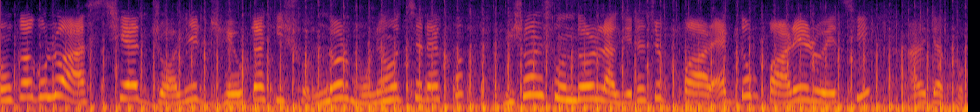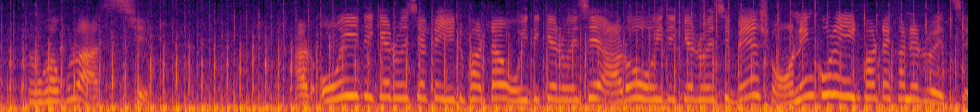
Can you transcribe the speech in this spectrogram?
নৌকাগুলো আসছে আর জলের ঢেউটা কি সুন্দর মনে হচ্ছে, দেখো। ভীষণ সুন্দর লাগছে, এটা হচ্ছে পাড়, একদম পাড়ে রয়েছি। আর দেখো, নৌকাগুলো আসছে। আর ওই দিকে রয়েছে একটা ইট ভাটা ওই দিকে রয়েছে আরও ওই দিকে রয়েছে, বেশ অনেকগুলো ইট ভাটা এখানে রয়েছে।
